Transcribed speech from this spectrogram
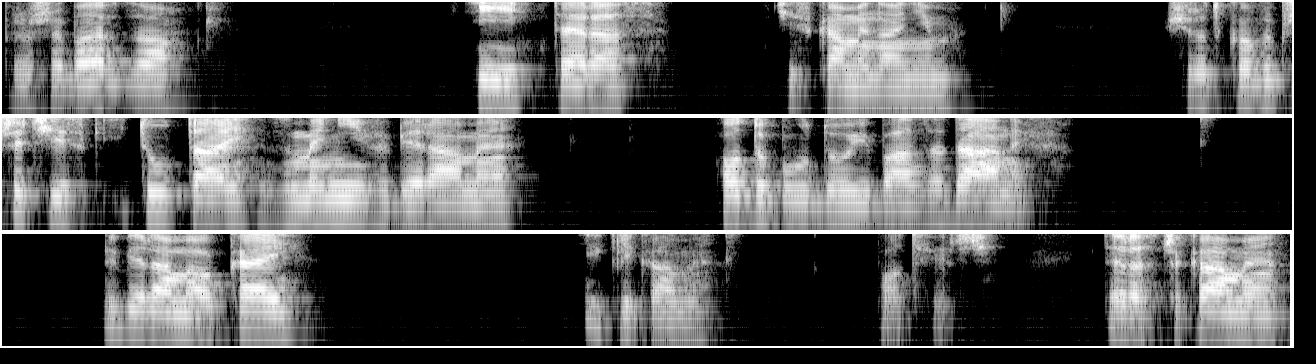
Proszę bardzo. I teraz wciskamy na nim środkowy przycisk i tutaj z menu wybieramy odbuduj bazę danych. Wybieramy OK i klikamy potwierdź. Teraz czekamy.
